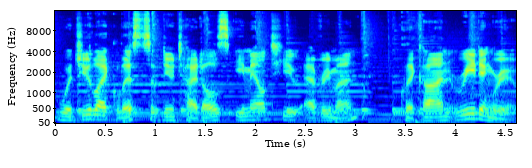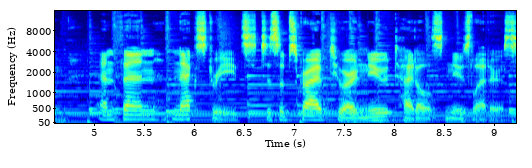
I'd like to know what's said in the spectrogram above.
Would you like lists of new titles emailed to you every month? Click on Reading Room and then Next Reads to subscribe to our new titles newsletters.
